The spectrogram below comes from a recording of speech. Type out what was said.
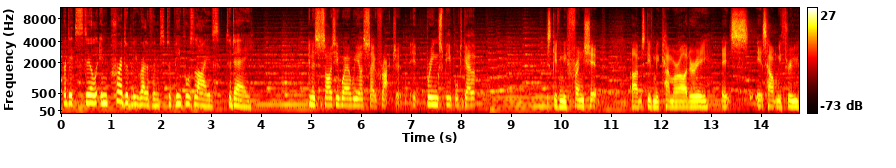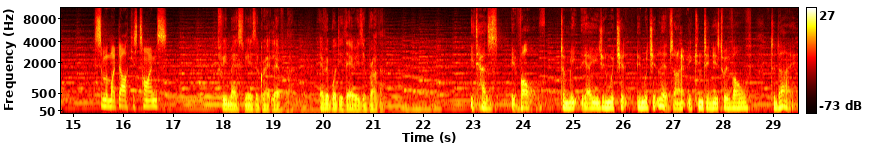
but it's still incredibly relevant to people's lives today. In a society where we are so fractured, it brings people together. It's given me friendship, um, it's given me camaraderie, it's, it's helped me through some of my darkest times. Freemasonry is a great leveler. Everybody there is your brother. It has evolved to meet the age in which it, in which it lives, and it continues to evolve today.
